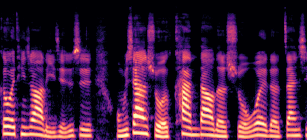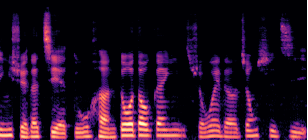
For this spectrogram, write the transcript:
各位听众要理解，就是我们现在所看到的所谓的占星学的解读，很多都跟所谓的中世纪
